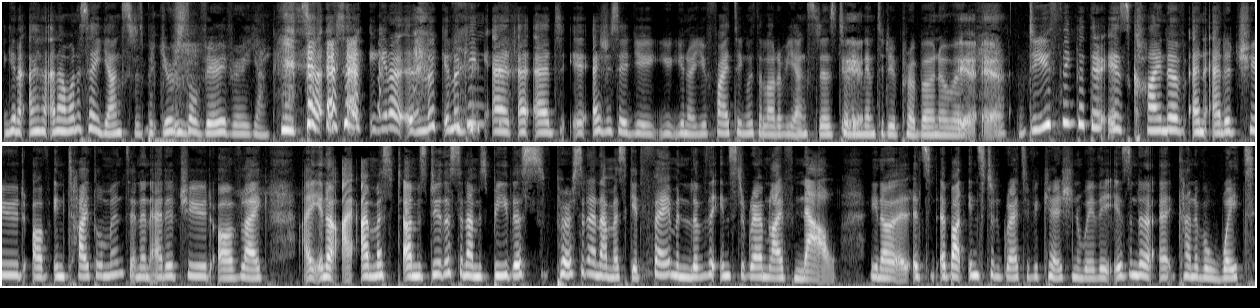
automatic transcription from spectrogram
you know, and, and I want to say youngsters, but you're still very, very young. So, so you know, look, looking at, at, at, as you said, you, you, you know, you're fighting with a lot of youngsters, telling Yeah. them to do pro bono work. Yeah, yeah. Do you think that there is kind of an attitude of entitlement and an attitude of like, I, you know, I, I must, I must do this and I must be this person and I must get fame and live the Instagram life now. You know, it's about instant gratification where there isn't a, a kind of a wait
